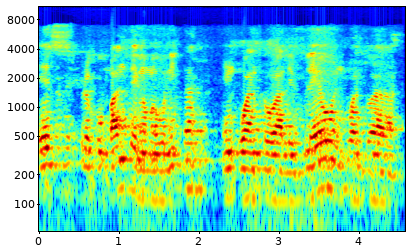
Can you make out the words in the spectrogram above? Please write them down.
es preocupante en Loma Bonita en cuanto al empleo, en cuanto a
